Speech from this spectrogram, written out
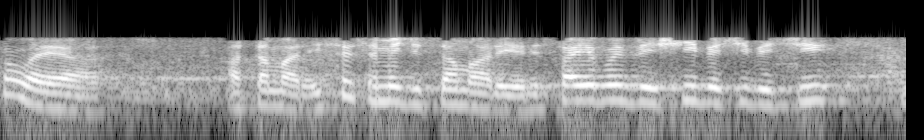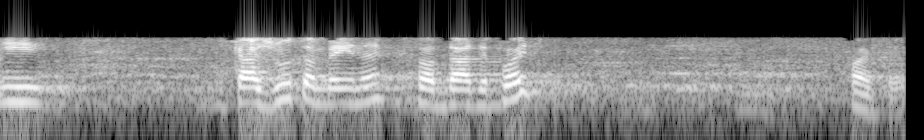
Qual é a, a tamareira? Isso é semente de tamareira. Isso aí eu vou investir, investir, investir e Caju também, né? Só dá depois? Pode ser.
